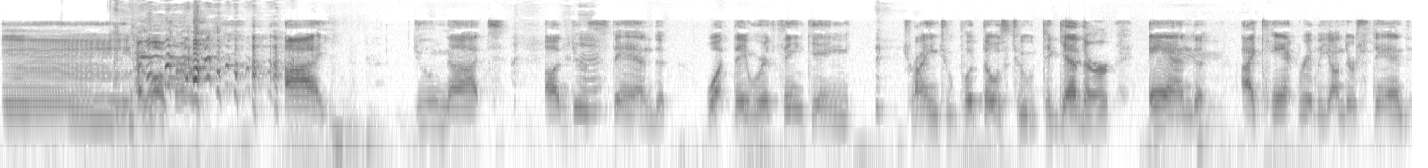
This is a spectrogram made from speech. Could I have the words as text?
mm, I love her. I do not understand what they were thinking trying to put those two together, and I can't really understand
